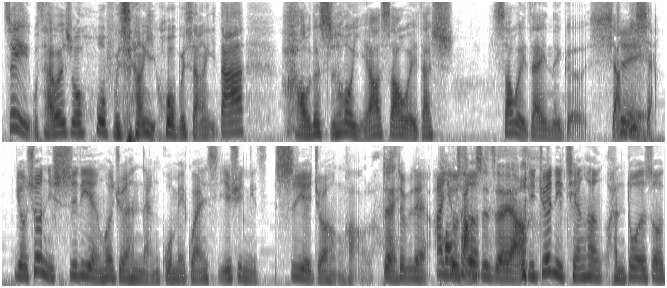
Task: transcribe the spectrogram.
所以我才会说祸福相倚，祸不相倚。大家好的时候也要稍微再稍微再那个想一想。有时候你失恋会觉得很难过，没关系，也许你事业就很好了，对对不对啊？通常是这样。你觉得你钱很很多的时候，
